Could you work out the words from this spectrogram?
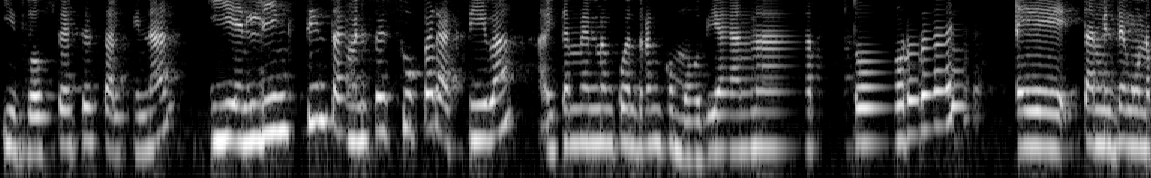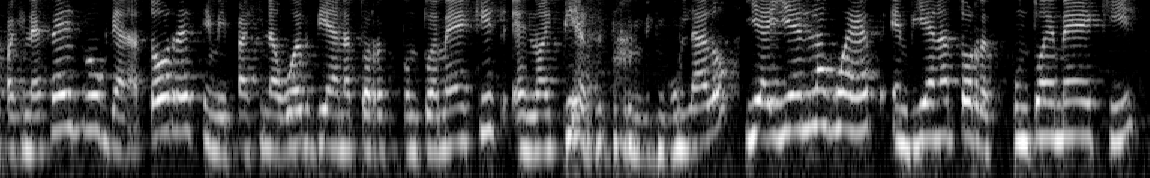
y dos S al final y en LinkedIn también estoy súper activa. Ahí también me encuentran como Diana Torres. Eh, también tengo una página de Facebook, Diana Torres, y mi página web, dianatorres.mx. Eh, no hay pierde por ningún lado. Y ahí en la web, en dianatorres.mx, eh,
